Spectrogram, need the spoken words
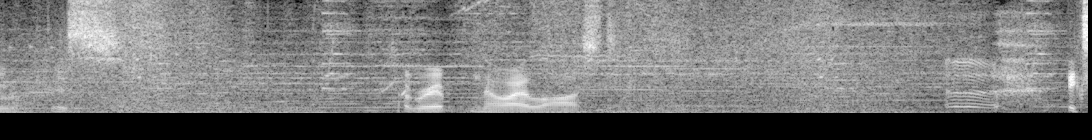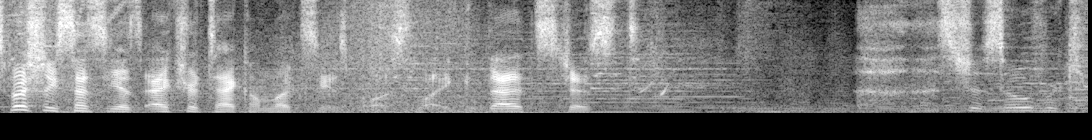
Ooh, this... A rip. No, I lost. especially since he has extra attack on Luxius Plus. Like, that's just... that's just overkill.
